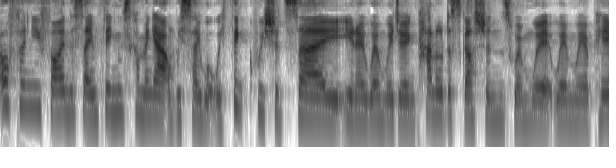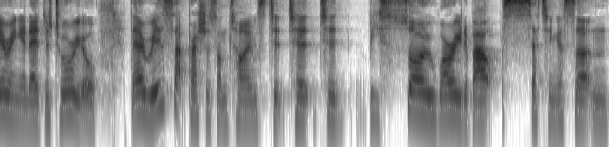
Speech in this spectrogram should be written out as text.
often you find the same themes coming out, and we say what we think we should say. You know, when we're doing panel discussions, when we're when we're appearing in editorial, there is that pressure sometimes to to to be so worried about setting a certain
